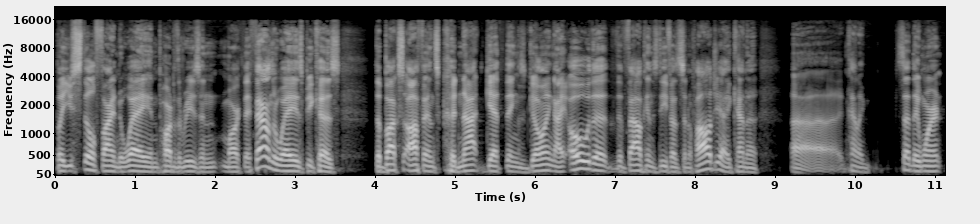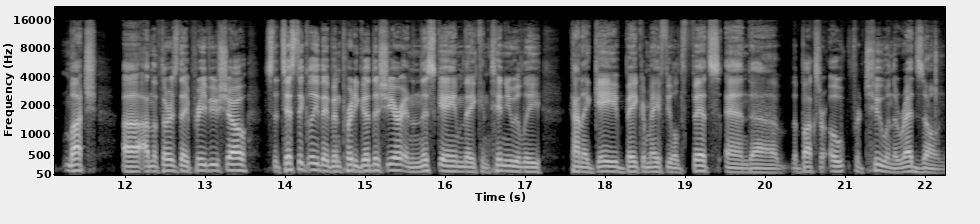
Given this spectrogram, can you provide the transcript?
but you still find a way. And part of the reason, Marc, they found a way is because the Bucks offense could not get things going. I owe the the Falcons defense an apology. I kind of uh, kind of said they weren't much uh, on the Thursday preview show. Statistically, they've been pretty good this year, and in this game, they continually kind of gave Baker Mayfield fits, and uh, the Bucks are 0 for two in the red zone,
